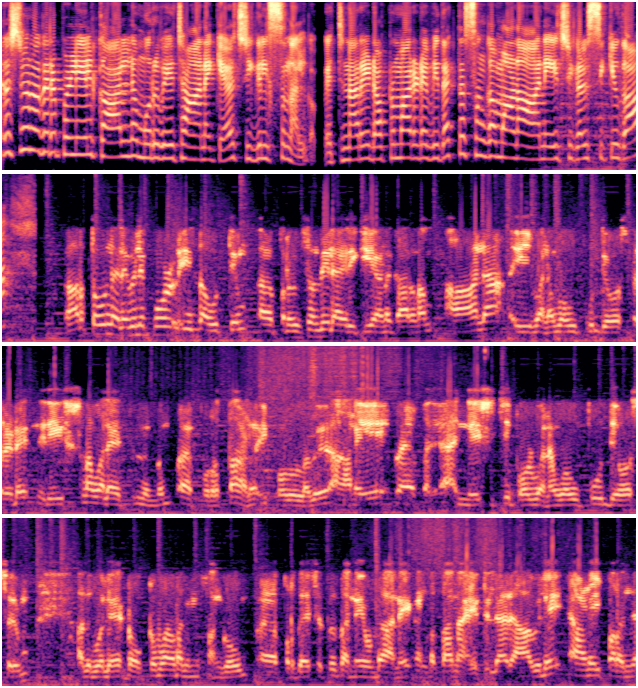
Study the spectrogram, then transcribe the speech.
തൃശൂർ അതിരപ്പള്ളിയിൽ കാലിന് മുറിവേറ്റ ആനയ്ക്ക് ചികിത്സ നൽകും. വെറ്റിനറി ഡോക്ടർമാരുടെ വിദഗ്ധ സംഘമാണ് ആനയെ ചികിത്സിക്കുക. കാർത്തവും നിലവിലിപ്പോൾ ഈ ദൗത്യം പ്രതിസന്ധിയിലായിരിക്കുകയാണ്. കാരണം ആന ഈ വനംവകുപ്പ് ഉദ്യോഗസ്ഥരുടെ നിരീക്ഷണ വലയത്തിൽ നിന്നും പുറത്താണ് ഇപ്പോൾ ഉള്ളത്. ആനയെ അന്വേഷിച്ച് ഇപ്പോൾ വനംവകുപ്പ് ഉദ്യോഗസ്ഥരും അതുപോലെ ഡോക്ടർമാരടങ്ങുന്ന സംഘവും പ്രദേശത്ത് തന്നെയുണ്ട്. ആനയെ കണ്ടെത്താനായിട്ടില്ല. രാവിലെ ആണ് ഈ പറഞ്ഞ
